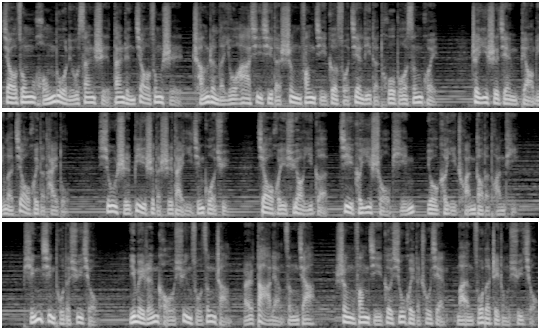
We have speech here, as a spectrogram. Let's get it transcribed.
教宗洪诺留三世担任教宗时，承认了由阿西西的圣方几个所建立的托钵僧会。这一事件表明了教会的态度：修士避世的时代已经过去。教会需要一个既可以守贫又可以传道的团体。凭信徒的需求，因为人口迅速增长而大量增加。圣方几个修会的出现满足了这种需求。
